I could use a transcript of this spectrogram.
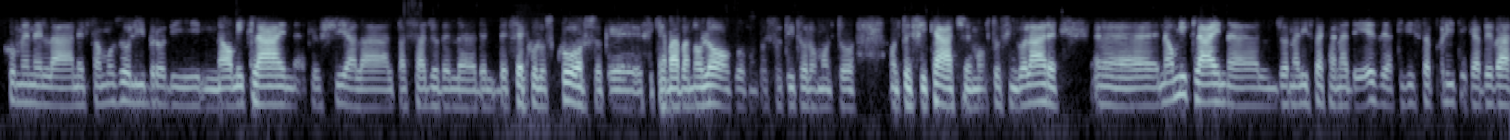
come nella- nel famoso libro di Naomi Klein che uscì al passaggio del, del- del secolo scorso, che si chiamavano Logo, con questo titolo molto, molto efficace, molto singolare. Eh, Naomi Klein, giornalista canadese, attivista politica, aveva,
